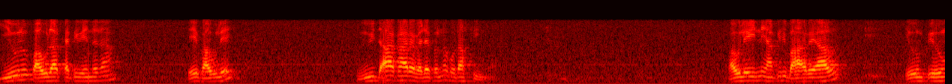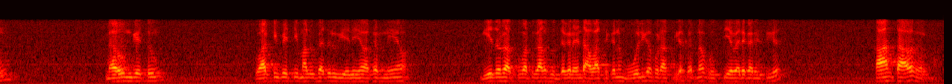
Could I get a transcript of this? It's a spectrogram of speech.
කරලා. දියුණු පවුලක් ඇති වෙන්න නම් ඒ පවුලේ විවිධාකාර වැඩ කරන කොටස් ඉන්නවා. පවුලේ ඉන්නේ යම්කිසි භාර්යාව, යොම් පිහුම්, මහුම් ගෙතුම්, වාටි පෙට්ටි මලු පැදුරු වියනේවා කරන්නේවා. ගියදොර අතුවතු ගාලා සුද්ධ කරගෙන අවශ්‍ය කරන මූලික කොටස් ටික කරනවා, කුස්තිය වැඩ කරින් ටික කාන්තාව කරනවා.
